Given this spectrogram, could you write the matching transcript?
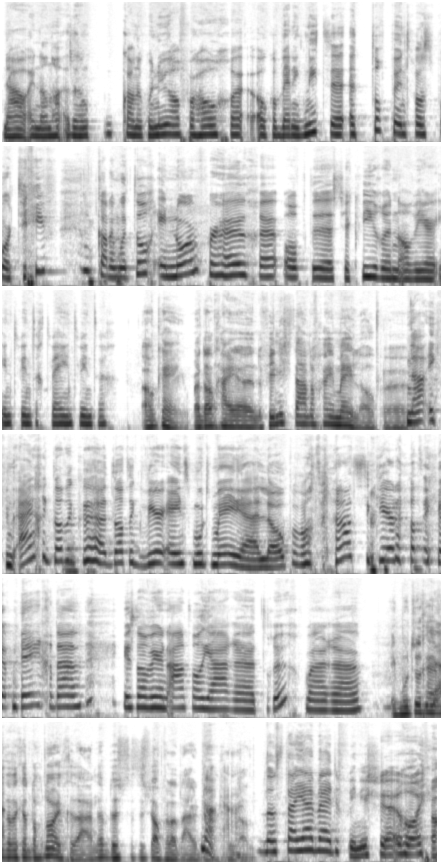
Nou, en dan, dan kan ik me nu al verhogen... ook al ben ik niet eh, het toppunt van sportief... kan ik me toch enorm verheugen op de circuitrun alweer in 2022. Oké, maar dan ga je de finish staan of ga je meelopen? Nou, ik vind eigenlijk dat ik, eh, dat ik weer eens moet meelopen. want de laatste keer dat ik heb meegedaan... is alweer een aantal jaren terug. Maar eh, Ik moet toegeven Ja. dat ik het nog nooit gedaan heb. Dus dat is ook wel een nou, uitdaging ja, dan. dan sta jij bij de finish, Roy.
